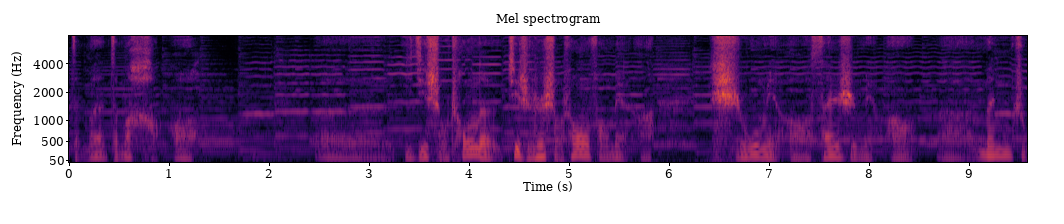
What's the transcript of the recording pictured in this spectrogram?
怎么怎么好，呃，以及手冲的，即使是手冲方面啊，十五秒、三十秒，啊，焖煮。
